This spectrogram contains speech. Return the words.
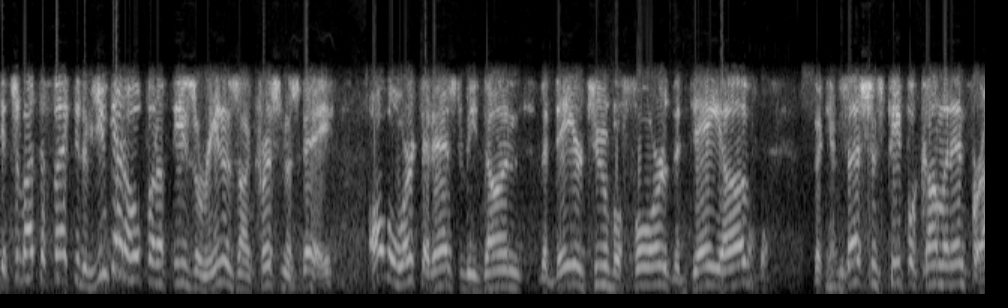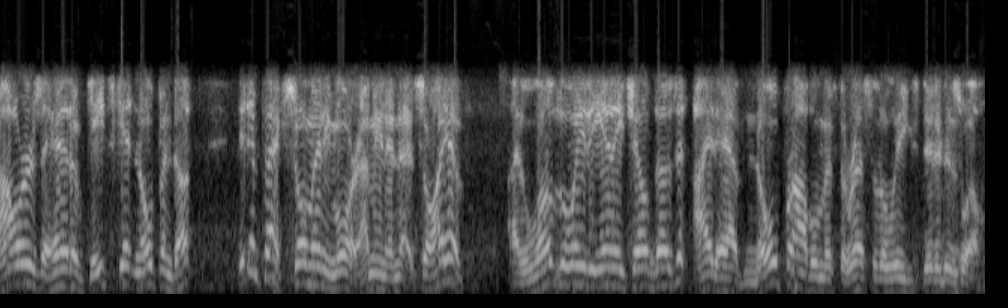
It's about the fact that if you've got to open up these arenas on Christmas Day, all the work that has to be done the day or two before, the day of, the concessions people coming in for hours ahead of gates getting opened up, it impacts so many more. I mean, and uh, so I have, I love the way the NHL does it. I'd have no problem if the rest of the leagues did it as well.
